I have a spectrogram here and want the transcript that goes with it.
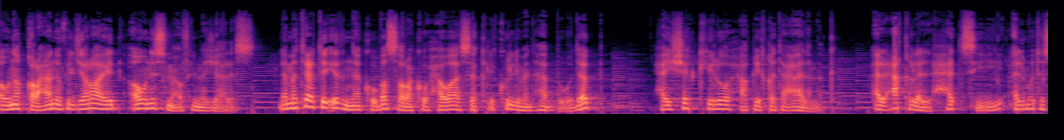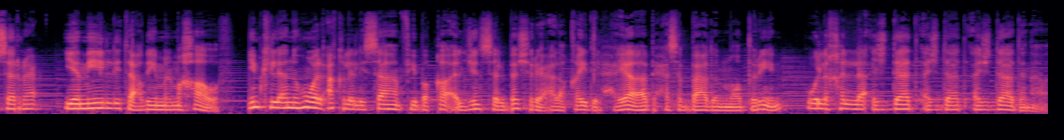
أو نقرأ عنه في الجرائد أو نسمعه في المجالس. لما تعطي إذنك وبصرك وحواسك لكل من هب ودب حيشكلوا حقيقة عالمك. العقل الحدسي المتسرع يميل لتعظيم المخاوف يمكن لأنه هو العقل اللي ساهم في بقاء الجنس البشري على قيد الحياة بحسب بعض المنظرين هو اللي خلى أجداد أجداد أجدادنا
